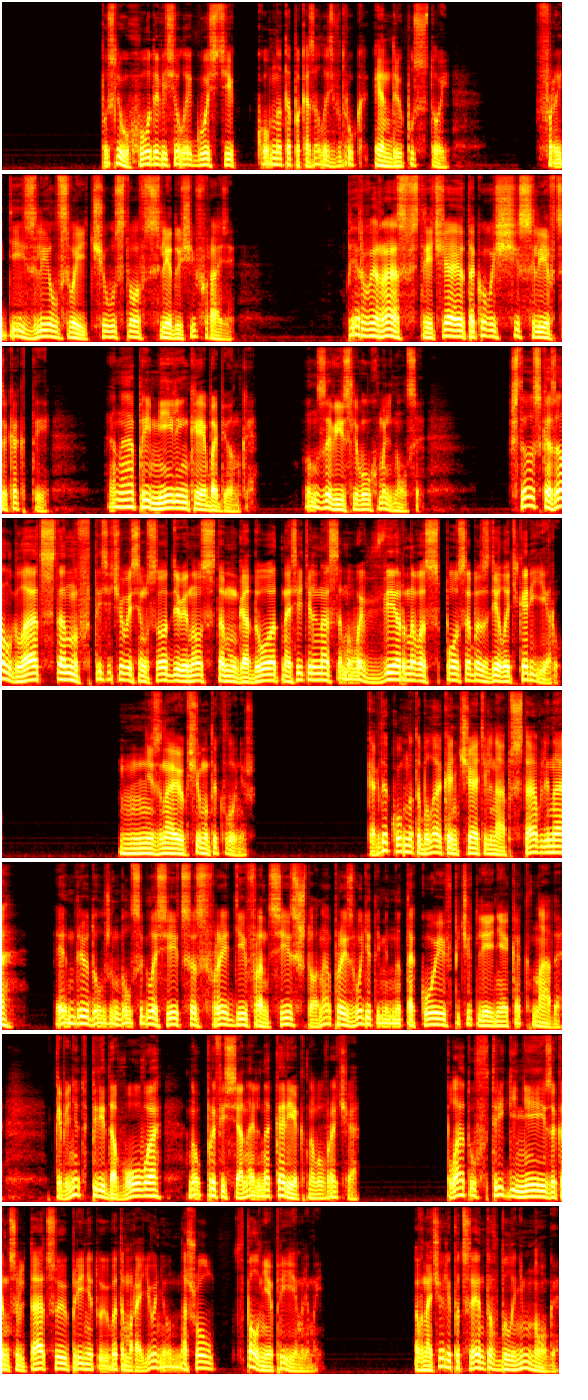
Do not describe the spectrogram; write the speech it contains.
После ухода веселой гости комната показалась вдруг Эндрю пустой. Фредди излил свои чувства в следующей фразе. Первый раз встречаю такого счастливца, как ты. Она примиленькая бабенка. Он завистливо ухмыльнулся. Что сказал Гладстон в 1890 году относительно самого верного способа сделать карьеру? Не знаю, к чему ты клонишь. Когда комната была окончательно обставлена, Эндрю должен был согласиться с Фредди и Франсис, что она производит именно такое впечатление, как надо. Кабинет передового, но профессионально корректного врача. Плату в три гинеи за консультацию, принятую в этом районе, он нашел вполне приемлемой. Вначале пациентов было немного.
